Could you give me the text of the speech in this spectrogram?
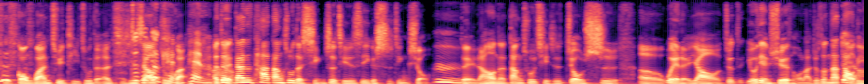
公关去提出的呃，行销主管。啊、呃，对，但是它当初的形式其实是一个实景秀，嗯，对，然后呢，当初其实就是呃，为了要就是有点噱头啦，就说那到底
